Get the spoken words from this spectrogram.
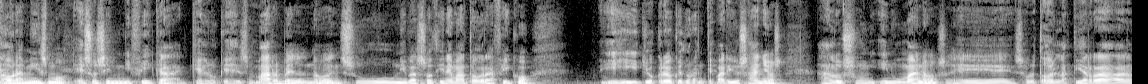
ahora mismo eso significa que lo que es Marvel, ¿no? En su universo cinematográfico, y yo creo que durante varios años, a los inhumanos, eh, sobre todo en la Tierra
